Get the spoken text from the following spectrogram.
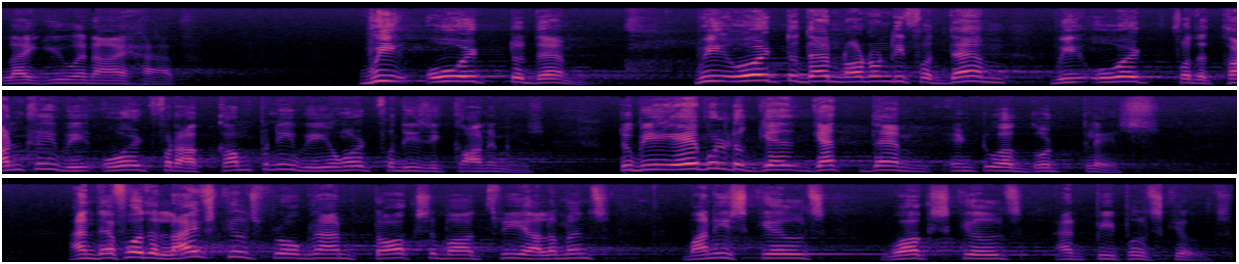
like you and I have. We owe it to them. We owe it to them not only for them, we owe it for the country, we owe it for our company, we owe it for these economies to be able to get, get them into a good place. And therefore, the Life Skills program talks about three elements money skills, work skills, and people skills.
